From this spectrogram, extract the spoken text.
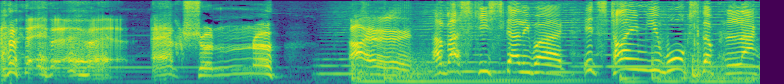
Action! Arr, Avasti Scallywag, it's time you walked the plank.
